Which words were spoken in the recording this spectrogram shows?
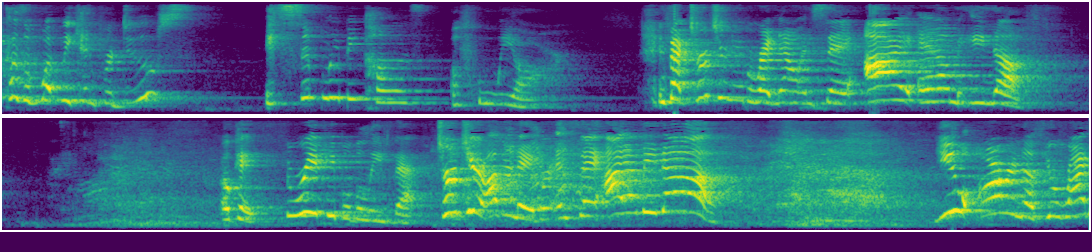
because of what we can produce, it's simply because of who we are. In fact, turn to your neighbor right now and say, I am enough. Okay, Three people believe that. Turn to your other neighbor and say, I am enough. You are enough. Your ride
